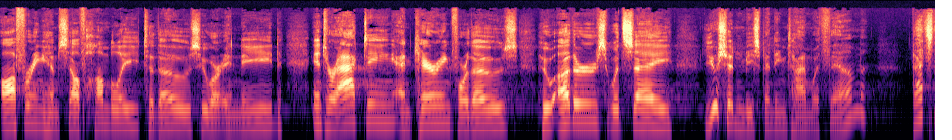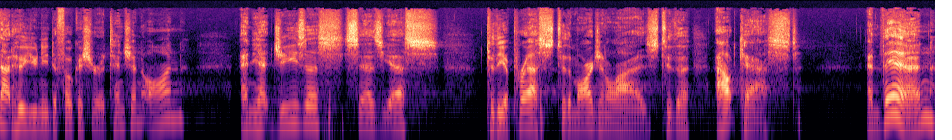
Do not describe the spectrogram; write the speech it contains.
offering himself humbly to those who are in need, interacting and caring for those who others would say, You shouldn't be spending time with them. That's not who you need to focus your attention on. And yet Jesus says yes to the oppressed, to the marginalized, to the outcast. And then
